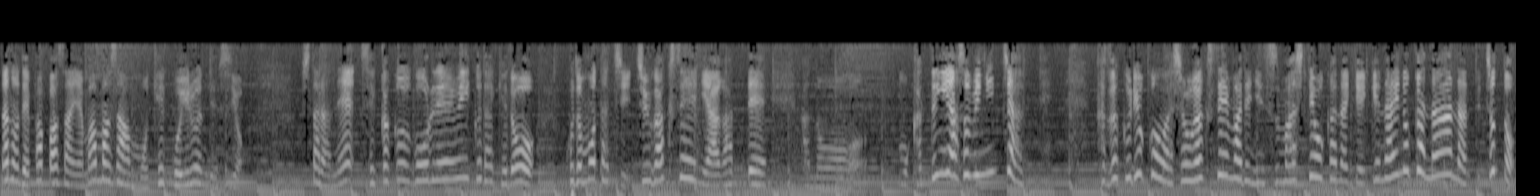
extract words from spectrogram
なのでパパさんやママさんも結構いるんですよ。そしたらね、せっかくゴールデンウィークだけど、子供たち中学生に上がって、あのー、もう勝手に遊びに行っちゃう。族旅行は小学生までに済ましておかなきゃいけないのかななんてちょっと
